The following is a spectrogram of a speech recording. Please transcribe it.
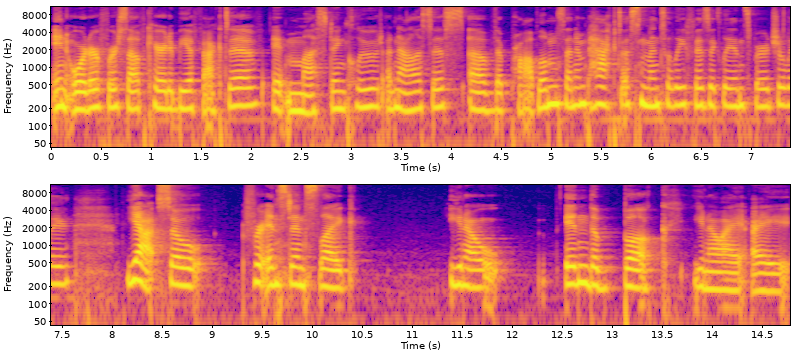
in order for self care to be effective, it must include analysis of the problems that impact us mentally, physically, and spiritually. Yeah, so for instance, like, you know, in the book, you know, I, I,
